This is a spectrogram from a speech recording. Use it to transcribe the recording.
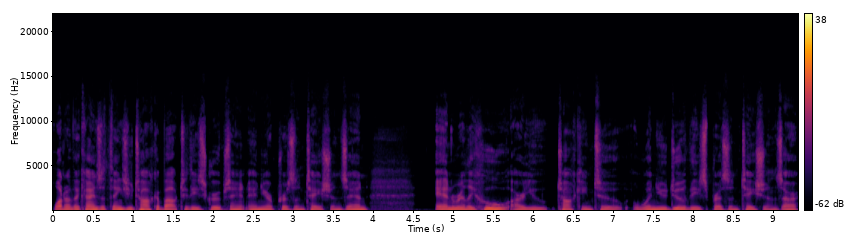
what are the kinds of things you talk about to these groups in, in your presentations, and and really who are you talking to when you do these presentations? Are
